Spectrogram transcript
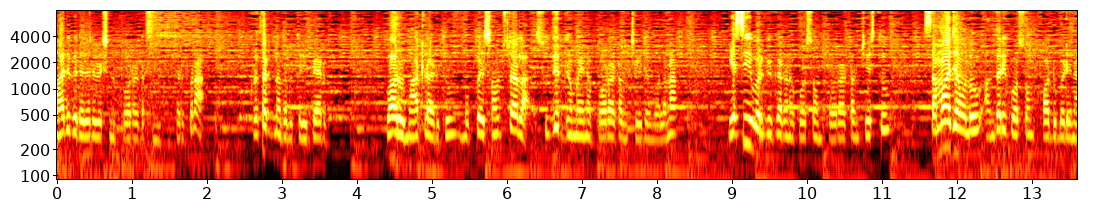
మాదిగ రిజర్వేషన్ పోరాట సమితి తరఫున కృతజ్ఞతలు తెలిపారు. వారు మాట్లాడుతూ ముప్పై సంవత్సరాల సుదీర్ఘమైన పోరాటం చేయడం వలన ఎస్సీ వర్గీకరణ కోసం పోరాటం చేస్తూ సమాజంలో అందరి కోసం పాటుపడిన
